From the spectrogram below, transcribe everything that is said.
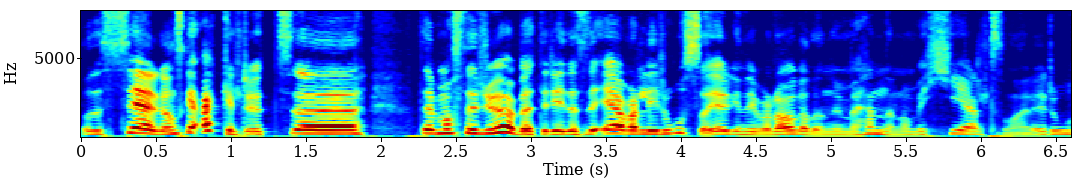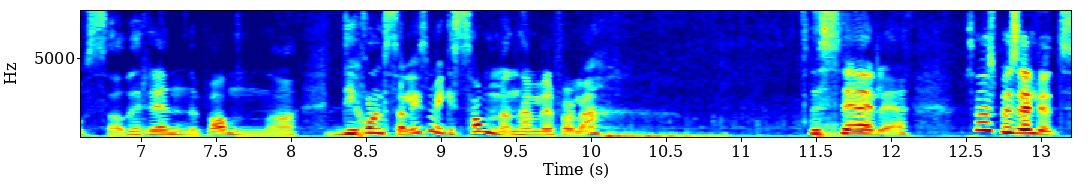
Og det ser ganske ekkelt ut. Eh, det er masse rødbeter i det, så det er veldig rosa. Jørgen driver lager det nå med hendene. Og blir helt sånn her rosa, det renner vann. Og de holder seg liksom ikke sammen heller, føler jeg. Det ser, ser spesielt ut.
